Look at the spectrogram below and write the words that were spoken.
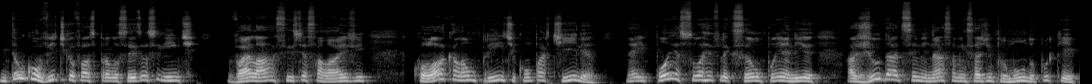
Então o convite que eu faço para vocês é o seguinte: vai lá, assiste essa live, coloca lá um print, compartilha, né, e põe a sua reflexão, põe ali, ajuda a disseminar essa mensagem para o mundo, porque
